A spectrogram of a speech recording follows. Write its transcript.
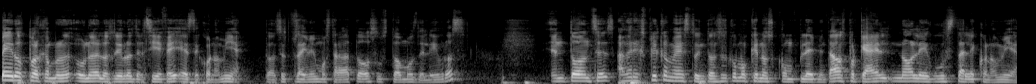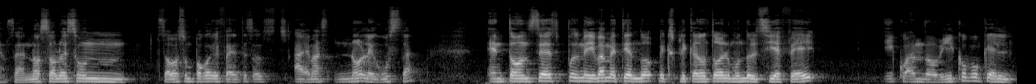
Pero, por ejemplo, uno de los libros del CFA es de economía. Entonces, pues ahí me mostraba todos sus tomos de libros. Entonces, a ver, explícame esto. Entonces, como que nos complementamos porque a él no le gusta la economía. O sea, no solo es un... Somos un poco diferentes, además no le gusta. Entonces, pues me iba metiendo, explicando todo el mundo el CFA. Y cuando vi como que el...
